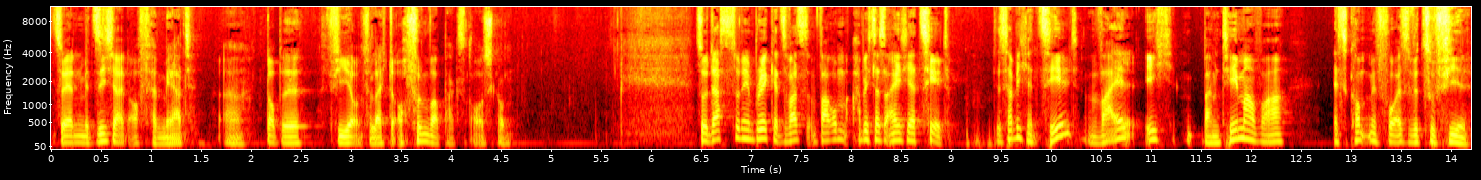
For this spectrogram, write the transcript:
es werden mit Sicherheit auch vermehrt äh, Doppel, Vier und vielleicht auch Fünferpacks rauskommen. So, das zu den Brickets. Was, warum habe ich das eigentlich erzählt? Das habe ich erzählt, weil ich beim Thema war, es kommt mir vor, es wird zu viel.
